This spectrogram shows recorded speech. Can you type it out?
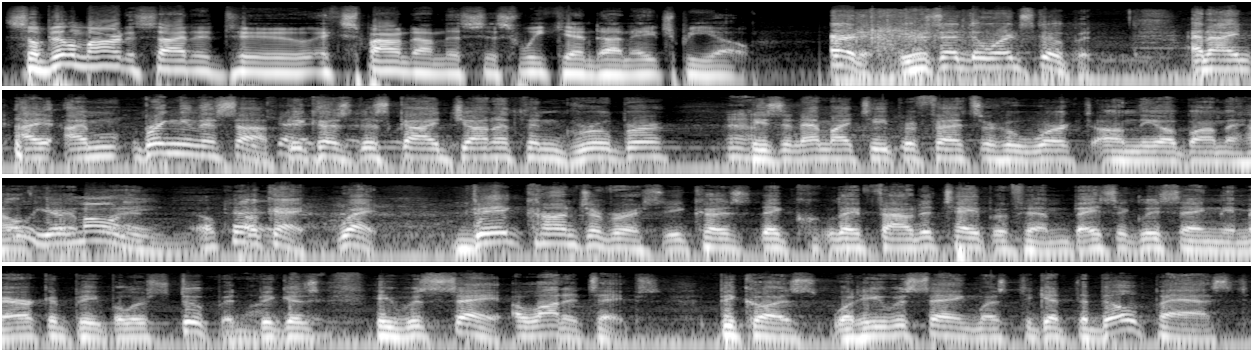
So Bill Maher decided to expound on this this weekend on HBO. Heard it. You said the word stupid. And I, I, am bringing this up because this guy, Jonathan Gruber, he's an MIT professor who worked on the Obama health Oh, you're moaning. Okay. Okay, wait. Big controversy because they, they found a tape of him basically saying the American people are stupid because he was saying, a lot of tapes, because what he was saying was to get the bill passed,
